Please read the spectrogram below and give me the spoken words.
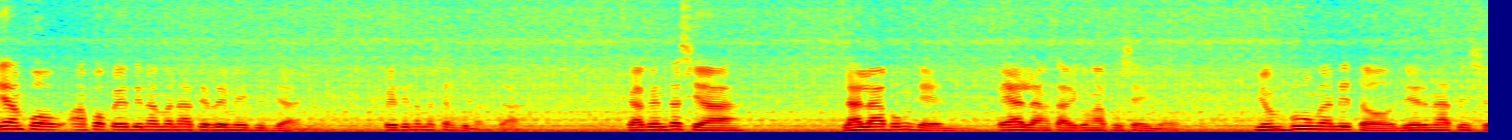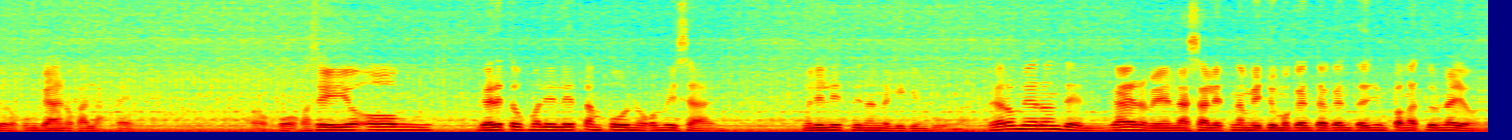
Yan po, ang po pwede naman natin remedyo dyan. Pwede naman siyang gumanda. Gaganda siya, lalabong din. Kaya lang, sabi ko nga po sa inyo, yung bunga nito, di rin natin sure kung gaano kalaki. Opo, kasi yung ganito maliliit ang puno, kumisan, maliliit din ang nagiging bunga. Pero meron din, gaya na may nasalit na medyo maganda-ganda yung pangatlo na yon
